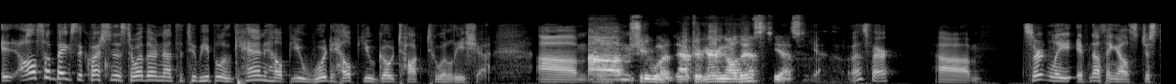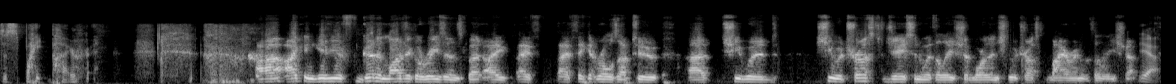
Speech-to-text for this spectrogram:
It also begs the question as to whether or not the two people who can help you would help you go talk to Alicia. Um, Um, she would. After hearing all this, yes. yeah, that's fair. Um, certainly, if nothing else, just to spite Byron. Uh, I can give you good and logical reasons, but I, I, I think it rolls up to uh, she would she would trust Jason with Alicia more than she would trust Byron with Alicia. Yeah.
